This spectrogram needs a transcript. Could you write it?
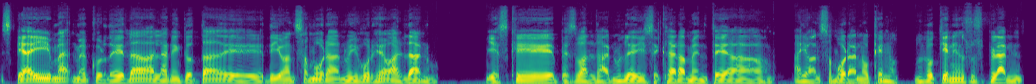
Es que ahí me, acordé de la, anécdota de, Iván Zamorano y Jorge Valdano. Y es que pues Valdano le dice claramente a, Iván Zamorano que no, no lo tiene en sus planes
